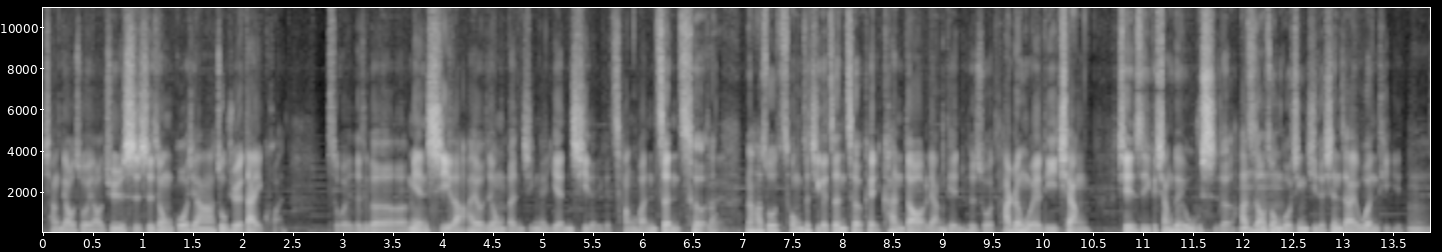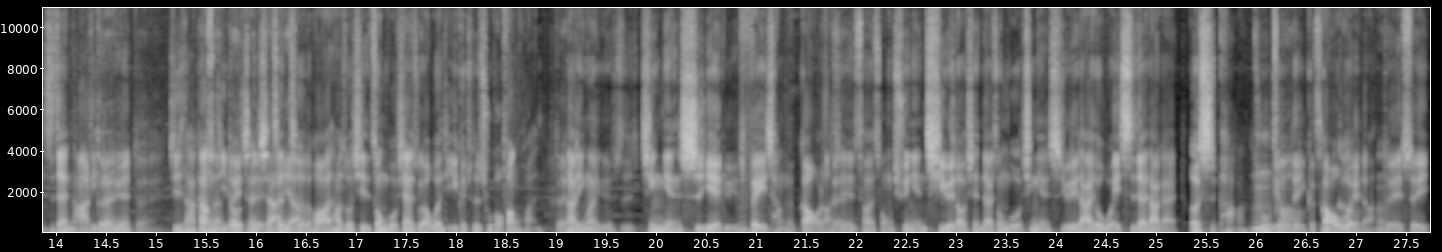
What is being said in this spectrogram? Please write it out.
强调说要去实施这种国家助学贷款。所谓的这个免息啦，还有这种本金的延期的一个偿还政策了。嗯、那他说，从这几个政策可以看到两点，就是说他认为李强其实是一个相对务实的，他知道中国经济的现在问题是在哪里。因为其实他刚刚提到这个政策的话，他说其实中国现在主要问题一个就是出口放缓，那另外一个就是今年失业率非常的高了。现在从去年七月到现在，中国青年失业率大概都维持在大概二十帕左右的一个高位了。对，所以。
